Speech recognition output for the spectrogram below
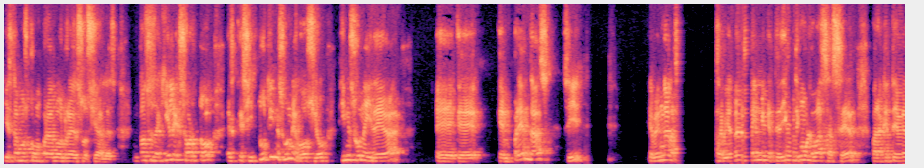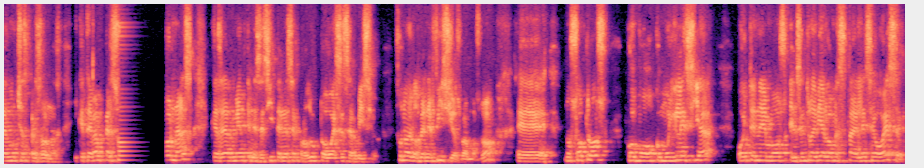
y estamos comprando en redes sociales. Entonces, aquí el exhorto es que si tú tienes un negocio, tienes una idea, eh, que emprendas, ¿sí? Que venga la sabiduría que te diga cómo lo vas a hacer para que te vean muchas personas y que te vean personas que realmente necesiten ese producto o ese servicio. Es uno de los beneficios, vamos, ¿no? Eh, nosotros como, como iglesia Hoy tenemos el Centro de Vía Lomas está el SOS,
